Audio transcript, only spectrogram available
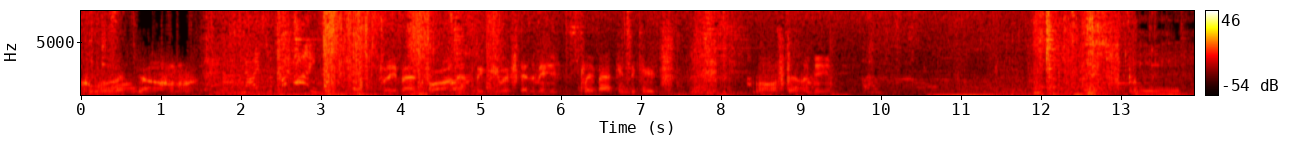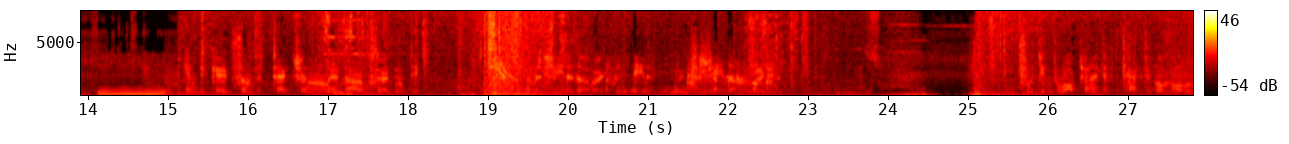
Cooling down. Knives with my mind! Playback for unambiguous enemy. Playback indicates lost enemy. Indicates some detection without certainty. The machine is overheating. Switching to alternative tactical mode.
